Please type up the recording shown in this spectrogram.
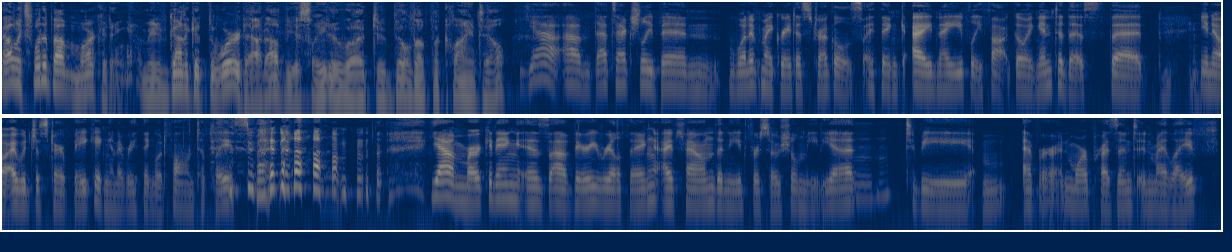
Alex, what about marketing? I mean, you've got to get the word out, obviously, to uh, to build up a clientele. Yeah, um, that's actually been one of my greatest struggles. I think I naively thought going into this that, you know, I would just start baking and everything would fall into place. But um, yeah, marketing is a very real thing. I found the need for social media mm-hmm. to be ever and more present in my life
